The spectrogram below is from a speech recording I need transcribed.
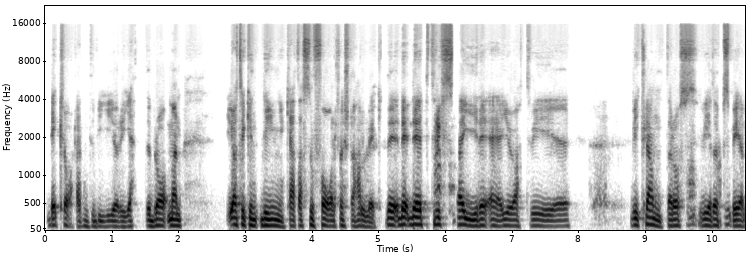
Det är klart att inte vi gör det jättebra, men jag tycker det är ingen katastrofal första halvlek. Det, det, det trista i det är ju att vi, eh, vi klantar oss vid ett uppspel.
